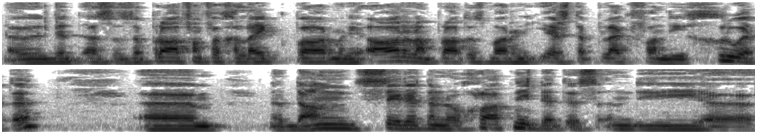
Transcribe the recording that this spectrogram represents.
Nou dit as ons praat van vergelykbaar met die aarde dan praat ons maar in die eerste plek van die grootte. Ehm um, nou dan sê dit nou glad nie dit is in die uh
